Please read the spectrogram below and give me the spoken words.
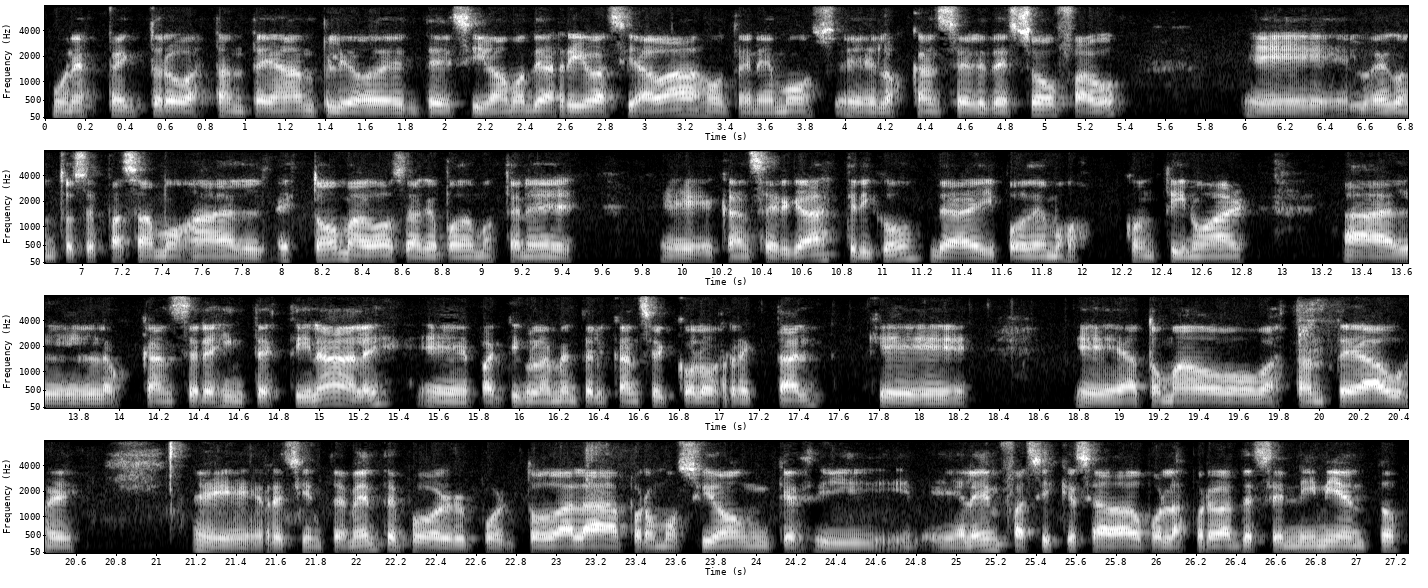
un espectro bastante amplio. Desde si vamos de arriba hacia abajo, tenemos eh, los cánceres de esófago. Eh, luego entonces pasamos al estómago, o sea que podemos tener cáncer gástrico. De ahí podemos continuar a los cánceres intestinales, particularmente el cáncer colorectal, que ha tomado bastante auge eh, recientemente por, por, toda la promoción que, y el énfasis que se ha dado por las pruebas de cernimiento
